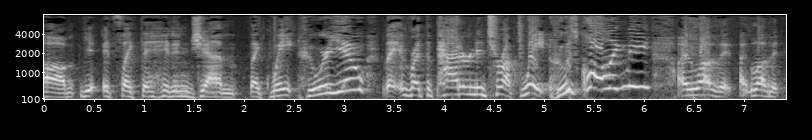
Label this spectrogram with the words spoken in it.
Um, it's like the hidden gem. Like, wait, who are you? Like, right, the pattern interrupt. Wait, who's calling me? I love it. I love it.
